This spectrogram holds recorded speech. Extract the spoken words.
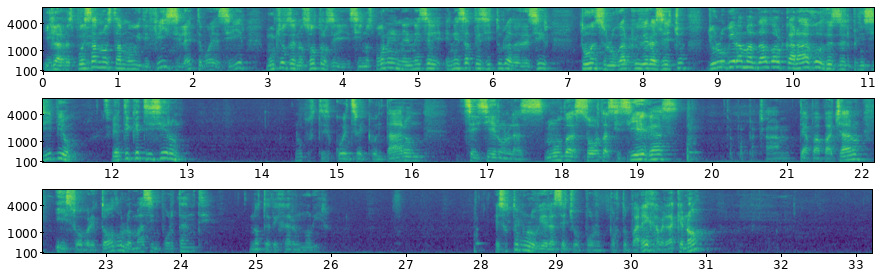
Y la respuesta no está muy difícil, ¿eh? te voy a decir. Muchos de nosotros, si, si nos ponen en, ese, en esa tesitura de decir, tú en su lugar, ¿qué hubieras hecho? Yo lo hubiera mandado al carajo desde el principio. ¿Y a ti qué te hicieron? No, pues te se contaron, se hicieron las mudas, sordas y ciegas. Te apapacharon. Te apapacharon y sobre todo, lo más importante, no te dejaron morir. Eso tú no lo hubieras hecho por, por tu pareja, ¿verdad que no?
